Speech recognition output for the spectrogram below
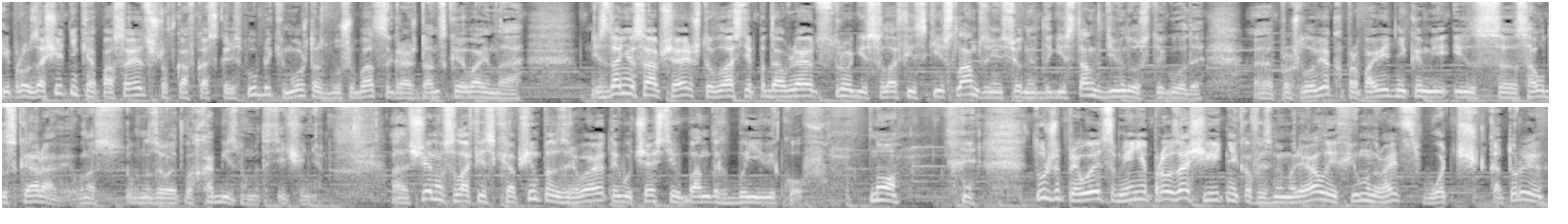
и правозащитники опасаются, что в Кавказской республике может разбушеваться гражданская война. Издание сообщает, что власти подавляют строгий салафитский ислам, занесенный в Дагестан в 90-е годы э, прошлого века проповедниками из э, Саудовской Аравии. У нас его называют ваххабизмом это течение. Членов салафитских общин подозревают и в участии в бандах боевиков. Но Тут же приводится мнение правозащитников из мемориала и Human Rights Watch, которые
